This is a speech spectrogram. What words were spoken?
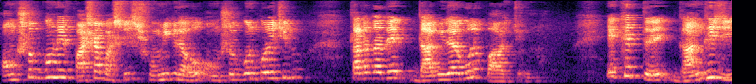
অংশগ্রহণের পাশাপাশি শ্রমিকরাও অংশগ্রহণ করেছিল। তারা তাদের দাবি দাওয়াগুলো পাওয়ার জন্য। এক্ষেত্রে গান্ধীজি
